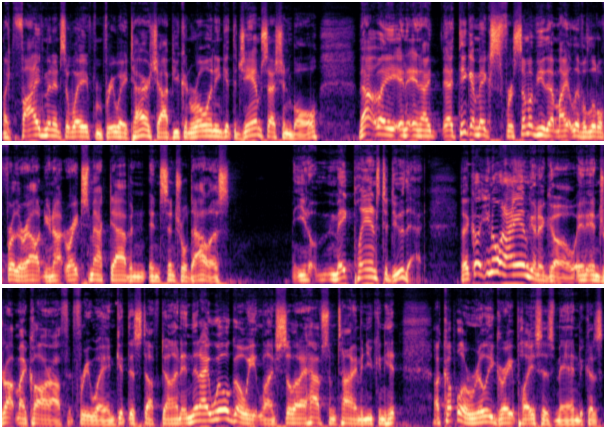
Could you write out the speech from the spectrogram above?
like five minutes away from Freeway Tire Shop. You can roll in and get the Jam Session Bowl. That way, and, and I, I think it makes for some of you that might live a little further out and you're not right smack dab in, in central Dallas, you know, make plans to do that. Like, oh, you know what? I am going to go and, and drop my car off at Freeway and get this stuff done. And then I will go eat lunch so that I have some time. And you can hit a couple of really great places, man, because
